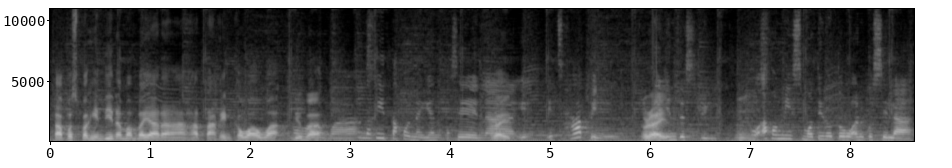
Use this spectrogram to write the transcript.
tapos pag hindi na mabayaran, hahatakin, kawawa, di ba? Kawawa. Nakita ko na yan kasi na Right. it- it's happening in Right. the industry. Mm. So ako mismo, tinuturuan ko sila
